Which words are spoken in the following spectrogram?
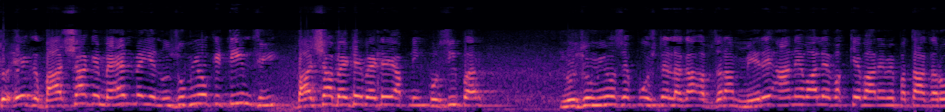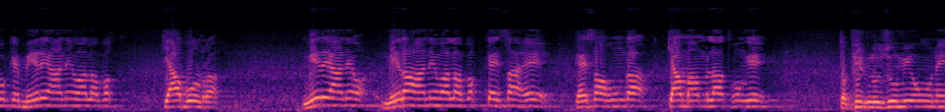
तो एक बादशाह के महल में ये नजूमियों की टीम थी। बादशाह बैठे बैठे अपनी कुर्सी पर नजूमियों से पूछने लगा, अब जरा मेरे आने वाले वक्त के बारे में पता करो कि मेरे आने वाला वक्त क्या बोल रहा? मेरे आने मेरा आने वाला वक्त कैसा है? कैसा होगा क्या मामलात होंगे? तो फिर नजूमियों ने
